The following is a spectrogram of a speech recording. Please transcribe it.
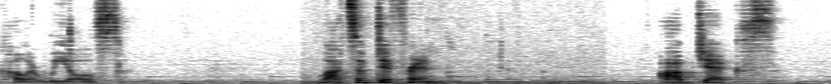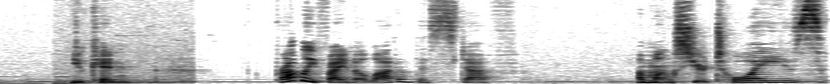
color wheels. Lots of different objects. You can probably find a lot of this stuff amongst your toys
